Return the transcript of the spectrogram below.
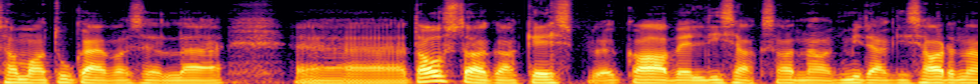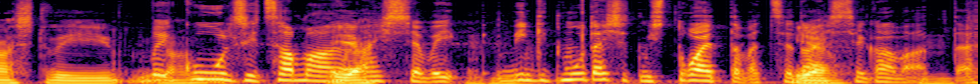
sama tugeva selle äh, taustaga, kes ka veel lisaks annavad midagi sarnast või või no, kuulsid sama jah. asja või mingid muud asjad, mis toetavad seda ja. asja ka, vaata.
